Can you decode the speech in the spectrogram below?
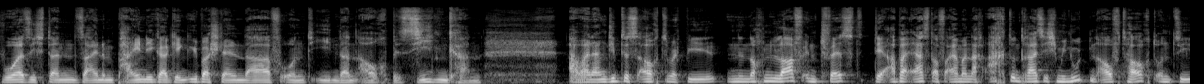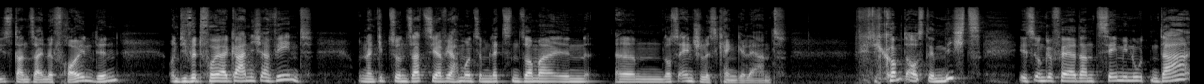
wo er sich dann seinem Peiniger gegenüberstellen darf und ihn dann auch besiegen kann. Aber dann gibt es auch zum Beispiel noch einen Love Interest, der aber erst auf einmal nach 38 Minuten auftaucht und sie ist dann seine Freundin und die wird vorher gar nicht erwähnt. Und dann gibt es so einen Satz, ja, wir haben uns im letzten Sommer in ähm, Los Angeles kennengelernt. Die kommt aus dem Nichts, ist ungefähr dann zehn Minuten da,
